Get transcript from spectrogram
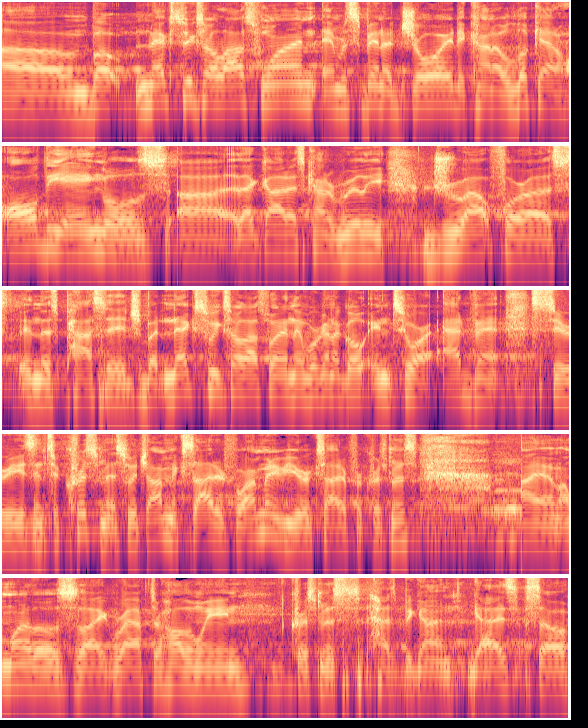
Um, but next week's our last one, and it's been a joy to kind of look at all the angles uh, that God has kind of really drew out for us in this passage. But next week's our last one, and then we're going to go into our Advent series into Christmas, which I'm excited for. How many of you are excited for Christmas? I am. I'm one of those like right after Halloween, Christmas has begun, guys. So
